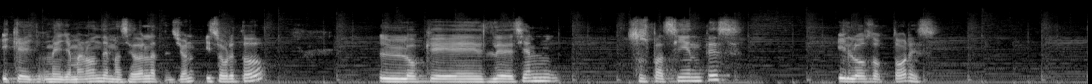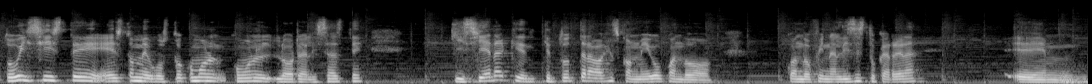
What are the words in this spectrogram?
y que me llamaron demasiado la atención. Y sobre todo, lo que le decían sus pacientes y los doctores. Tú hiciste esto, me gustó cómo, cómo lo realizaste quisiera que, que tú trabajes conmigo cuando, cuando finalices tu carrera. Em,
